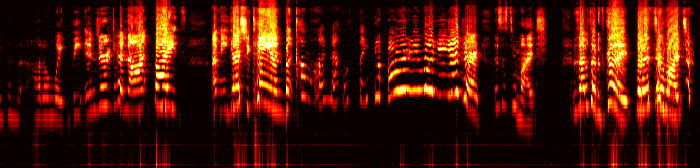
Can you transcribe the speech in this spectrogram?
Even the hold wait. The injured cannot fight. I mean, yes, you can, but come on now. Like, you're already fucking injured. This is too much. This episode is good, but it's too much.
